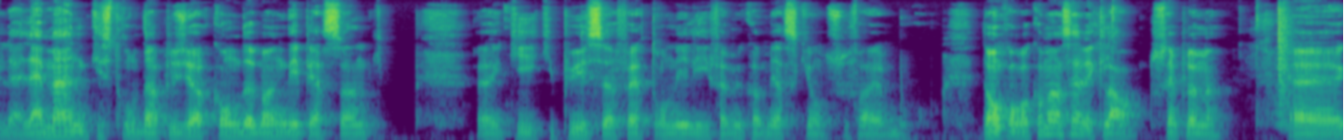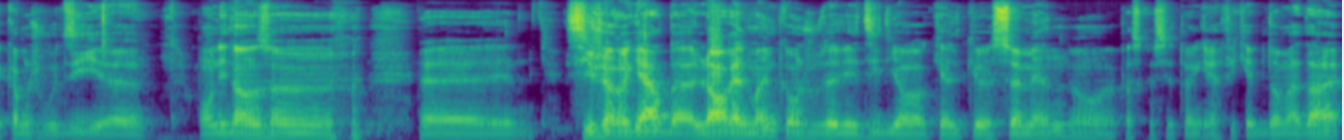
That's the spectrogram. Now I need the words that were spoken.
la, la, manne qui se trouve dans plusieurs comptes de banque des personnes qui, qui, puissent faire tourner les fameux commerces qui ont souffert beaucoup. Donc, on va commencer avec l'art, tout simplement. Comme je vous dis, on est dans un... si je regarde l'or elle-même, comme je vous avais dit il y a quelques semaines, parce que c'est un graphique hebdomadaire,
